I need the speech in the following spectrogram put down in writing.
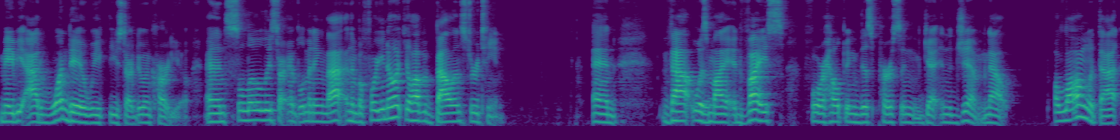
maybe add one day a week that you start doing cardio and then slowly start implementing that and then before you know it you'll have a balanced routine and that was my advice for helping this person get in the gym now along with that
